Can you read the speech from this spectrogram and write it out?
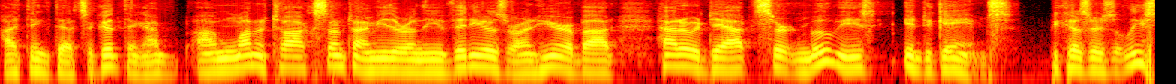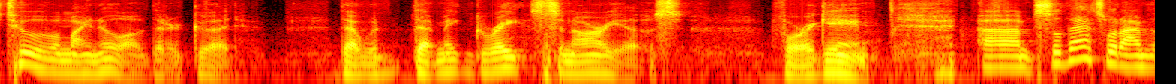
I think that's a good thing. I I want to talk sometime either on the videos or on here about how to adapt certain movies into games because there's at least two of them I know of that are good, that would that make great scenarios for a game. Um, so that's what I'm.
